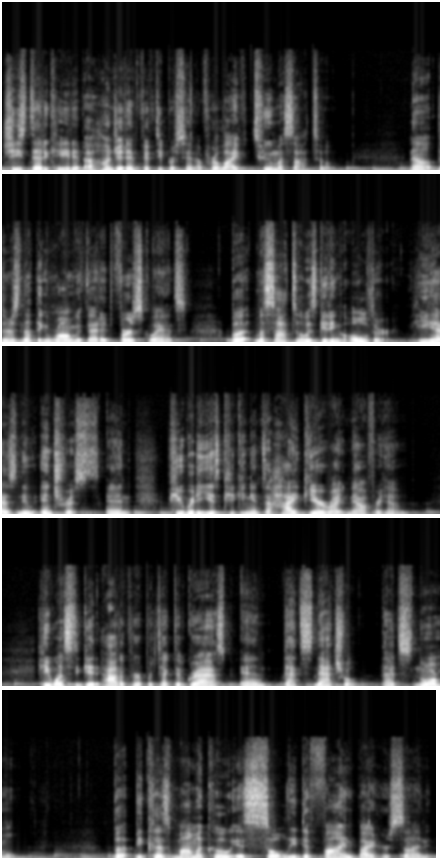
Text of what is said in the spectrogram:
She's dedicated 150% of her life to Masato. Now, there's nothing wrong with that at first glance, but Masato is getting older. He has new interests, and puberty is kicking into high gear right now for him. He wants to get out of her protective grasp, and that's natural, that's normal. But because Mamako is solely defined by her son,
